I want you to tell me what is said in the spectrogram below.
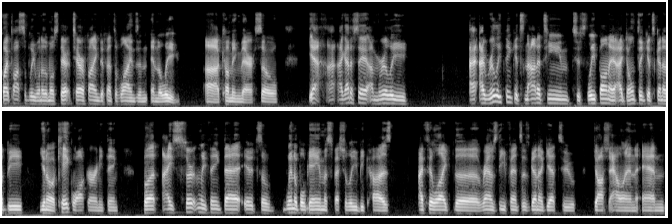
quite possibly one of the most ter- terrifying defensive lines in, in the league uh, coming there. So, yeah, I, I got to say, I'm really, I, I, really think it's not a team to sleep on. I, I don't think it's going to be, you know, a cakewalk or anything, but I certainly think that it's a winnable game, especially because I feel like the Rams defense is going to get to Josh Allen and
